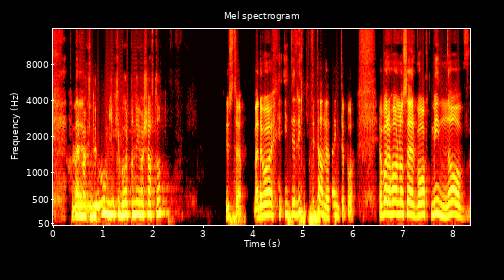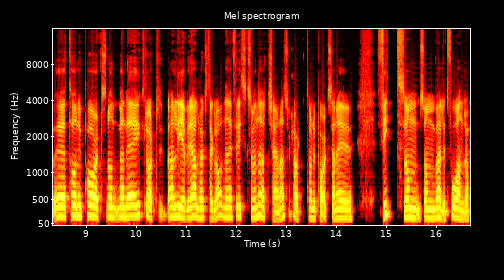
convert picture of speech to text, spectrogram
men för du gick ju bort på nyårsafton. Just det. Men det var inte riktigt han jag tänkte på. Jag bara har något så här vagt minne av eh, Tony Parks. Någon, men det är ju klart, han lever i allra högsta grad. Han är frisk som en nötkärna såklart, Tony Parks. Han är ju fit som, som väldigt få andra.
